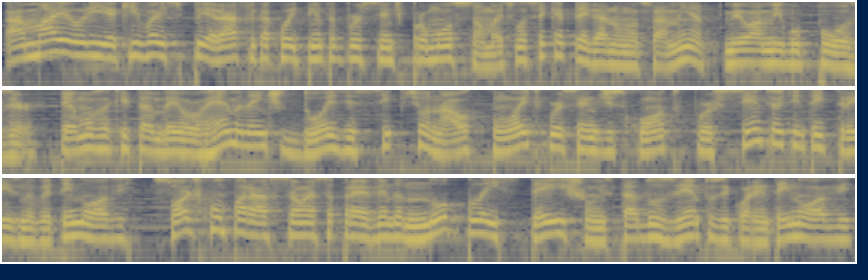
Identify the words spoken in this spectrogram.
A maioria aqui vai esperar ficar com 80% de promoção, mas se você quer pegar no lançamento, meu amigo poser, temos aqui também o Remnant 2 excepcional com 8% de desconto por R$ 183,99. Só de comparação, essa pré-venda no PlayStation está 249.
